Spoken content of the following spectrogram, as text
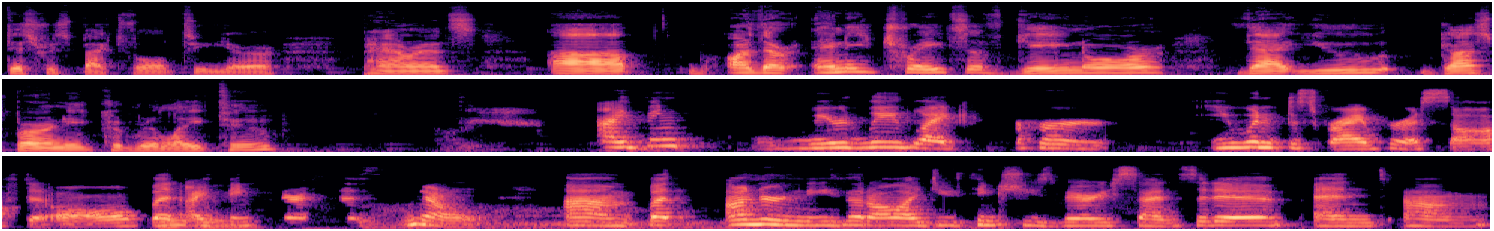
disrespectful to your parents. Uh, are there any traits of Gaynor that you, Gus Birney, could relate to? I think weirdly, like her you wouldn't describe her as soft at all, but mm I think there's this no. Um, but underneath it all, I do think she's very sensitive and um,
